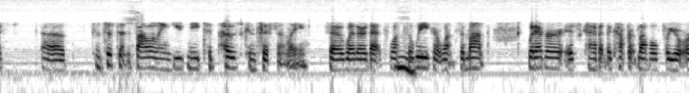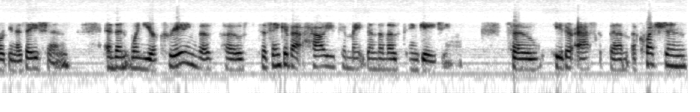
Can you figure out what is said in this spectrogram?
a, a consistent following, you'd need to post consistently. So whether that's once mm. a week or once a month, whatever is kind of at the comfort level for your organization. And then when you're creating those posts, to think about how you can make them the most engaging. So either ask them a question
